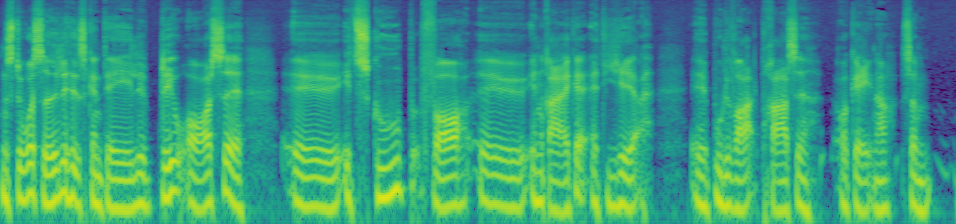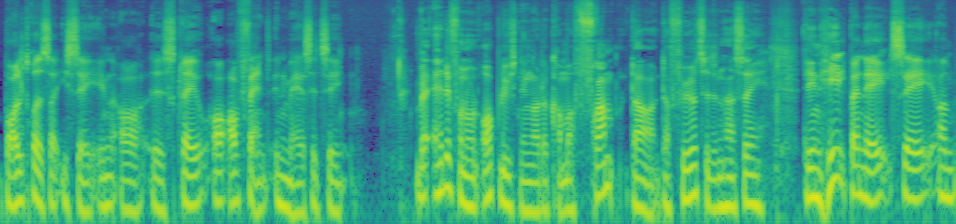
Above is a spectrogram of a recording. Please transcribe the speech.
den store sædelighedsskandale blev også øh, et scoop for øh, en række af de her øh, boulevardpresseorganer, som boldrede sig i sagen og øh, skrev og opfandt en masse ting. Hvad er det for nogle oplysninger, der kommer frem, der, der fører til den her sag? Det er en helt banal sag om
